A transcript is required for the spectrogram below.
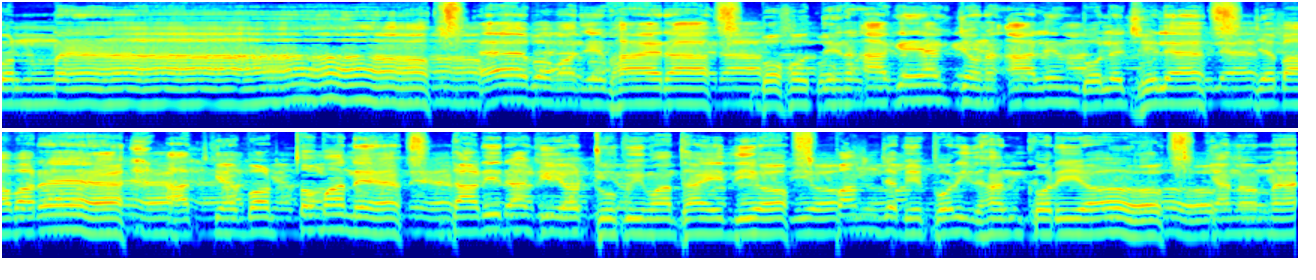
কন্যা। বাবাজি ভাইরা বহুদিন আগে একজন আলেম বলেছিলেন যে বাবারে আজকে বর্তমানে দাড়ি রাখিও টুপি মাথায় দিও পাঞ্জাবি পরিধান করিও কেননা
